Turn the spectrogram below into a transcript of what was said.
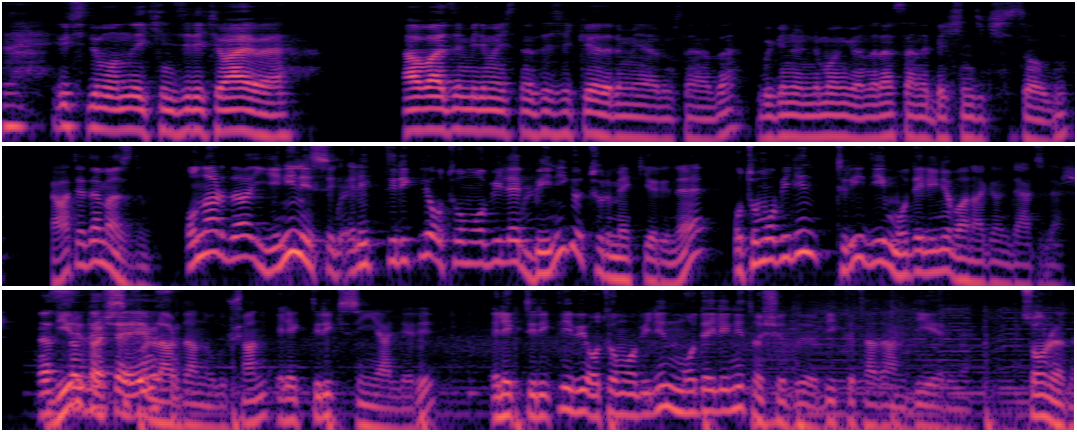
3 limonlu ikincilik vay be. Havacım bir limon için de teşekkür ederim yavrum sana da. Bugünün limon gönderen sen de 5. kişisi oldun. edemezdim. Onlar da yeni nesil elektrikli otomobile beni götürmek yerine otomobilin 3D modelini bana gönderdiler. Nasılsın Bir ve Toşa, iyi misin? sıfırlardan oluşan elektrik sinyalleri, elektrikli bir otomobilin modelini taşıdığı bir kıtadan diğerine. Sonra da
